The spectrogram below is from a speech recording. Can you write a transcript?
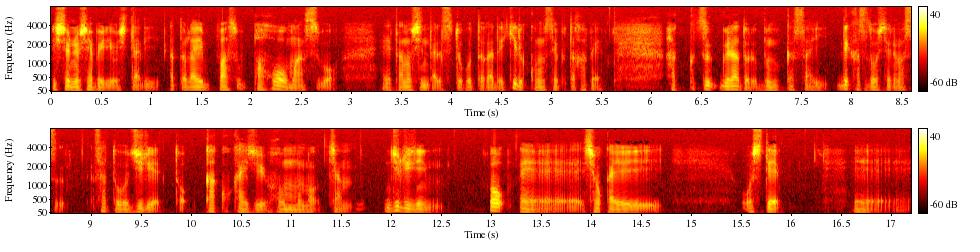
一緒におしゃべりをしたり、あとライブパフォーマンスを、え楽しんだりすることができるコンセプトカフェ、発掘グラドル文化祭で活動しております、佐藤ジュリエット、過去怪獣本物ちゃん、ジュリリンを、えー、紹介をして、え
